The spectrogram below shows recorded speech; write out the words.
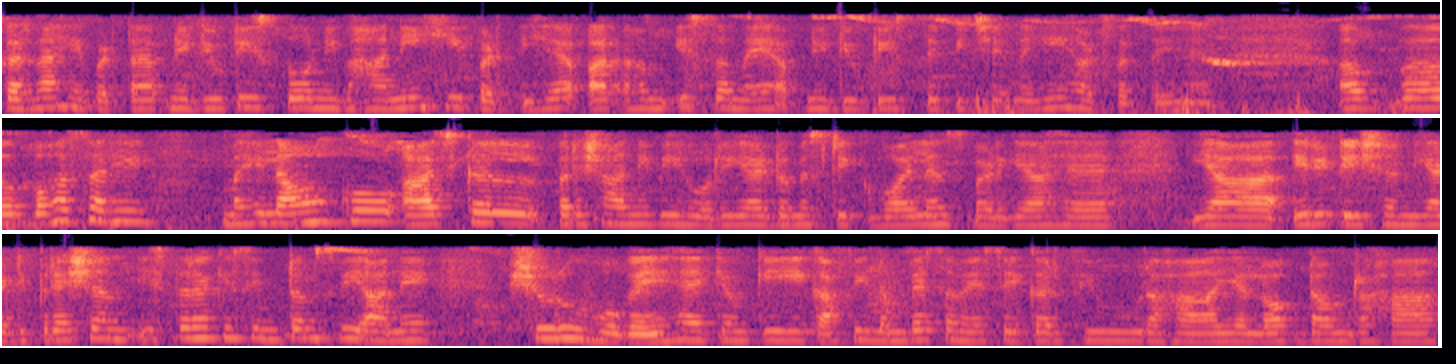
करना ही पड़ता है, अपनी ड्यूटीज़ को निभानी ही पड़ती है, और हम इस समय अपनी ड्यूटीज़ से पीछे नहीं हट सकते हैं। अब बहुत सारी महिलाओं को आजकल परेशानी भी हो रही है डोमेस्टिक वायलेंस बढ़ गया है, या इरिटेशन या डिप्रेशन इस तरह के सिम्टम्स भी आने शुरू हो गए हैं, क्योंकि काफ़ी लंबे समय से कर्फ्यू रहा या लॉकडाउन रहा,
